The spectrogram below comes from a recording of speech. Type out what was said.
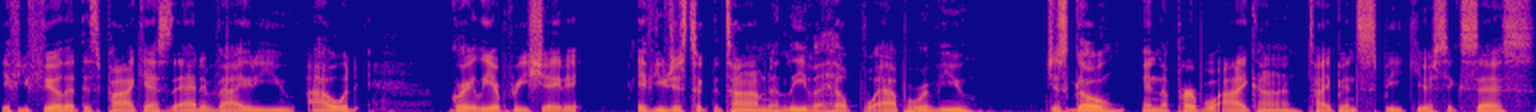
If you feel that this podcast has added value to you, I would greatly appreciate it if you just took the time to leave a helpful Apple review. Just go in the purple icon, type in Speak Your Success,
